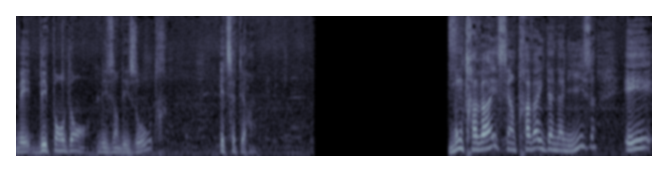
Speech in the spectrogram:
mais dépendants les uns des autres, etc. Mon travail, c'est un travail d'analyse et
